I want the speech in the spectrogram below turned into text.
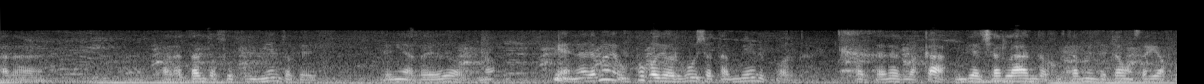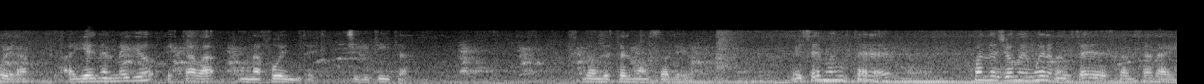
para, para tanto sufrimiento que tenía alrededor, ¿no? Bien, además un poco de orgullo también por, por tenerlo acá. Un día charlando, justamente estábamos ahí afuera, ahí en el medio estaba una fuente chiquitita, donde está el mausoleo. Me dice, me gustaría, cuando yo me muera me gustaría descansar ahí.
